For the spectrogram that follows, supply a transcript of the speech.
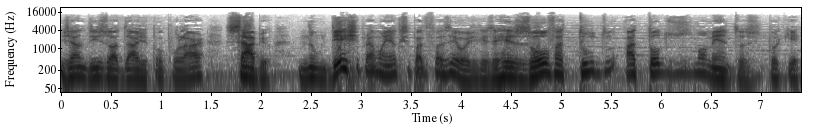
já diz o adágio popular, sábio, não deixe para amanhã o que você pode fazer hoje. Quer dizer, resolva tudo a todos os momentos, porque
